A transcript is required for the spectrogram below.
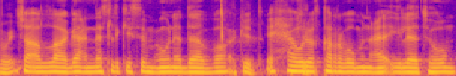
oui. إن شاء الله كاع الناس اللي كيسمعونا دابا أكيد. يحاولوا يقربوا من عائلاتهم.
